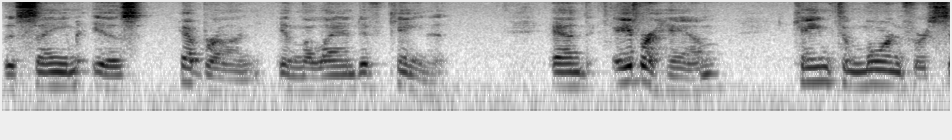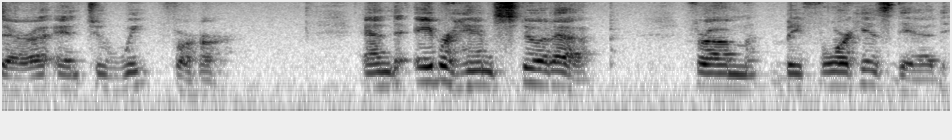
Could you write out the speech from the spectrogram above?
The same is Hebron in the land of Canaan. And Abraham came to mourn for Sarah and to weep for her. And Abraham stood up from before his dead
